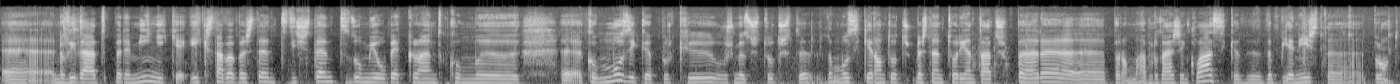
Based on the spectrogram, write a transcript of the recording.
eh, novidade para mim e que, e que, estava bastante distante do meu background como, eh, como música, porque os meus estudos de, de, música eram todos bastante orientados para, para uma abordagem clássica de, de pianista, pronto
